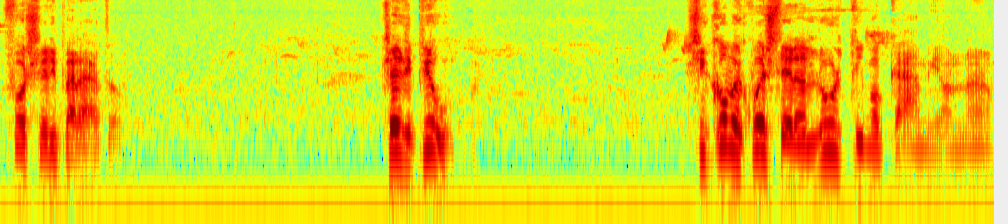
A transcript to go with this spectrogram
fosse riparato. C'è di più. Siccome questo era l'ultimo camion,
